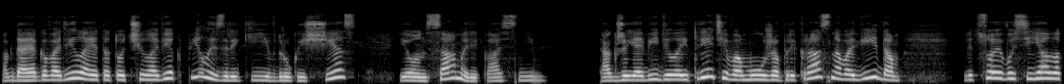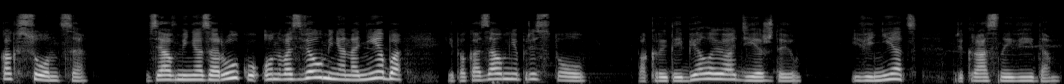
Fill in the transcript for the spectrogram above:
Когда я говорила это, тот человек пил из реки и вдруг исчез, и он сам, и река с ним. Также я видела и третьего мужа, прекрасного видом, лицо его сияло, как солнце. Взяв меня за руку, он возвел меня на небо и показал мне престол, покрытый белою одеждою, и венец, прекрасный видом.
